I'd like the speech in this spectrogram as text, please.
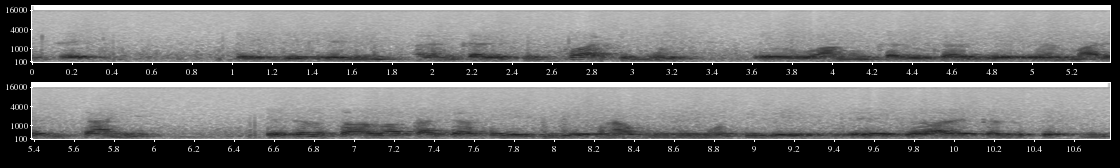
între județele din țară în care sunt foarte mulți uh, oameni care lucrează în Marea Britanie. Cred că nu s-a luat această decizie până acum din motive electorale, pentru că sunt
